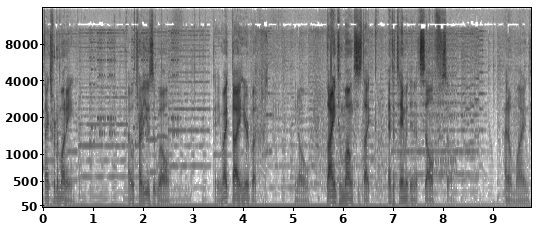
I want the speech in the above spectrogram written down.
Thanks for the money. I will try to use it well. Okay, you might die here, but, you know, dying to monks is like entertainment in itself, so I don't mind.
